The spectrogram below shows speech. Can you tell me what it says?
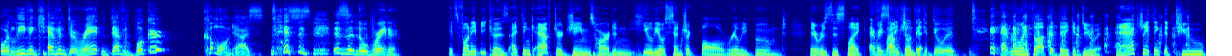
or leaving Kevin Durant and Devin Booker. Come on, yeah. guys. This is this is a no-brainer. It's funny because I think after James Harden heliocentric ball really boomed, there was this like everybody thought they could do it. everyone thought that they could do it, and I actually think the two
